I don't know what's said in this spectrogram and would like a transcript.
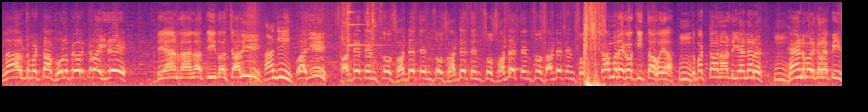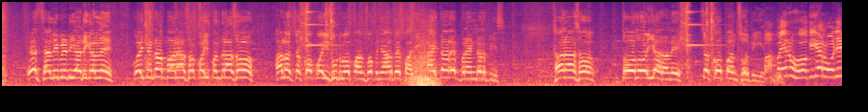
ਨਾਲ ਦੁਪੱਟਾ ਫੁੱਲ ਪਿਓਰ ਕਢਾਈ ਦੇ। ਡਿਜ਼ਾਈਨ ਦਾਂਗਾ 30 ਤੋਂ 40 ਹਾਂਜੀ। ਭਾਜੀ 350 350 350 350 350 ਕੰਮ ਦੇਖੋ ਕੀਤਾ ਹੋਇਆ। ਦੁਪੱਟਾ ਨਾਲ ਡਿਜ਼ਾਈਨਰ ਹੈਂਡ ਵਰਕ ਵਾਲੇ ਪੀਸ ਇਹ ਸੈਲੀਬ੍ਰਿਟੀ ਆਰਟੀਕਲ ਨੇ। ਕੋਈ ਕਹਿੰਦਾ 1200 ਕੋਈ 1500 ਆ ਲੋ ਚੱਕੋ ਕੋਈ ਸੂਟ ਲੋ 550 ਰੁਪਏ। ਭਾਜੀ ਐਦਾਂ ਦੇ ਬ੍ਰਾਂਡਡ ਪੀਸ 1800 ਦੋ ਦੋ ਹਜ਼ਾਰ ਵਾਲੇ ਚੱਕੋ 500 ਰੁਪਏ ਪਾਪਾ ਇਹਨੂੰ ਹੋ ਗਿਆ ਰੋਜ਼ ਹੀ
